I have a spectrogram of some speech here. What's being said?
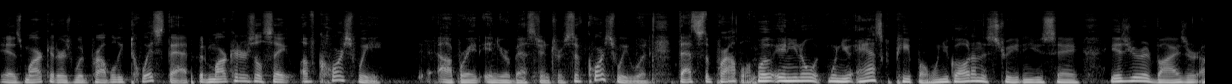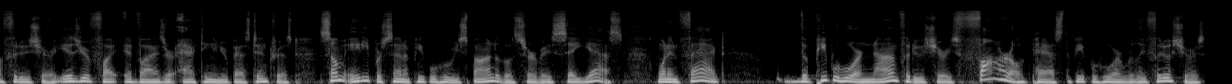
as marketers, would probably twist that. But marketers will say, of course we operate in your best interest. Of course we would. That's the problem. Well, and you know, when you ask people, when you go out on the street and you say, is your advisor a fiduciary? Is your fi- advisor acting in your best interest? Some 80% of people who respond to those surveys say yes, when in fact, the people who are non fiduciaries far outpass the people who are really fiduciaries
